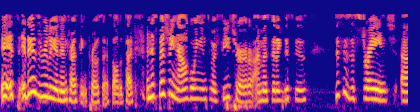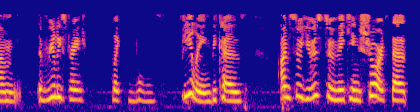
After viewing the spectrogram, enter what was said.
it, it's it is really an interesting process all the time, and especially now going into a feature. I must say, like this is this is a strange, um, a really strange, like w- feeling because I'm so used to making shorts that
